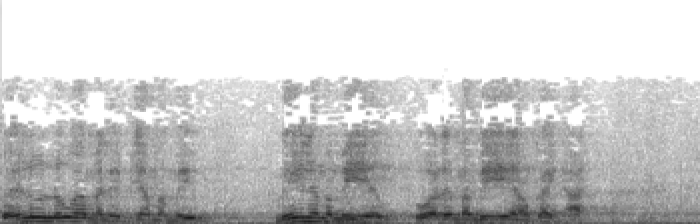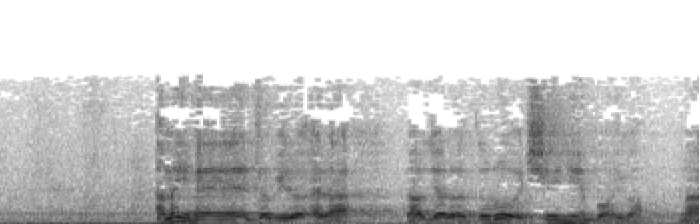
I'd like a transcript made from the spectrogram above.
ဘယ်လိုလုပ်ရမလဲပြန်မမေးဘူးမေးလည်းမမေးရဘူးဟိုကလည်းမမေးရအောင်ကြိုက်ထား အမိတ်မဲ့ဆိုပြီးတော့အဲ့ဒါနောက်ကြတော့သူတို့အချင်းချင်းပေါ့ဟိကောင်ငါ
